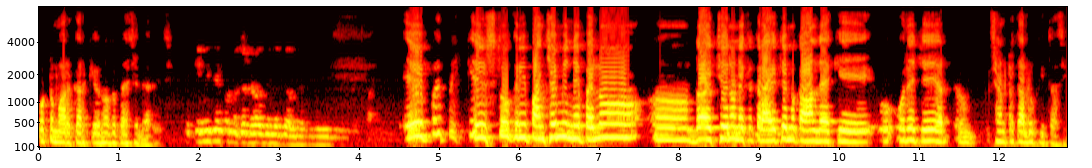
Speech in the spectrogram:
ਕੁੱਟਮਾਰ ਕਰਕੇ ਉਹਨਾਂ ਤੋਂ ਪੈਸੇ ਲੈ ਰਹੇ ਸੀ। ਕਿੰਨੀ ਦੇਰ ਤੋਂ ਨਸ਼ਾ ਚੱਲ ਰਿਹਾ ਸੀ? ਇਹ ਇਸ ਤੋਂ ਕਰੀਬ 5-6 ਮਹੀਨੇ ਪਹਿਲਾਂ ਅਹ, ਦਾ ਇੱਥੇ ਇਹਨਾਂ ਨੇ ਇੱਕ ਕਿਰਾਏ ਤੇ ਮਕਾਨ ਲੈ ਕੇ ਉਹ- ਉਹਦੇ 'ਚ ਸੈਂਟਰ ਚਾਲੂ ਕੀਤਾ ਸੀ।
